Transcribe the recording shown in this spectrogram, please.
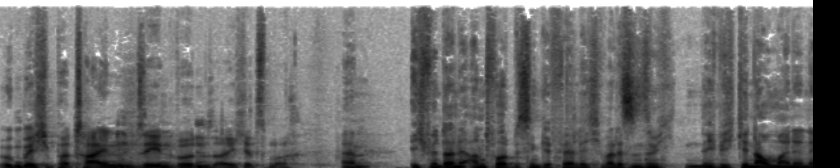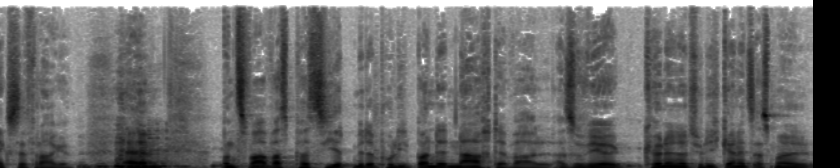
irgendwelche Parteien sehen würden, sage ich jetzt mal. Ähm, ich finde deine Antwort ein bisschen gefährlich, weil es ist nämlich, nämlich genau meine nächste Frage. ähm, und zwar, was passiert mit der Politbande nach der Wahl? Also wir können natürlich gerne jetzt erstmal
